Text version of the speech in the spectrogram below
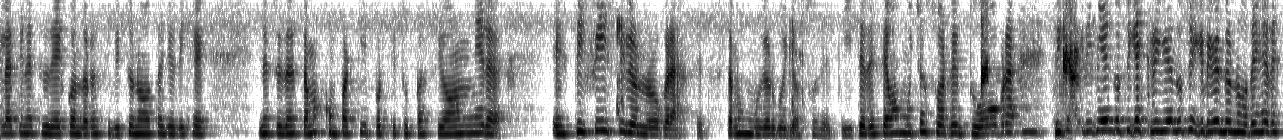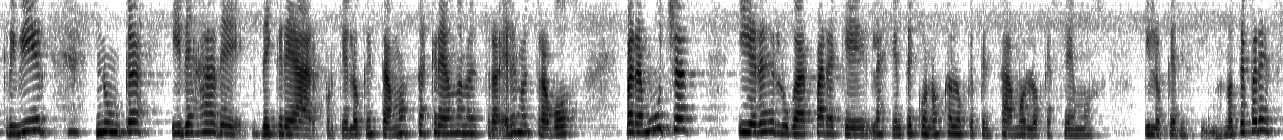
la tiene tu idea, cuando recibí tu nota, yo dije, necesitamos compartir porque tu pasión, mira, es difícil y lo lograste. Entonces estamos muy orgullosos de ti. Te deseamos mucha suerte en tu obra. Sigue escribiendo, sigue escribiendo, sigue escribiendo. No deje de escribir nunca y deja de, de crear, porque lo que estamos, estás creando nuestra, eres nuestra voz para muchas y eres el lugar para que la gente conozca lo que pensamos, lo que hacemos y lo que decimos. ¿No te parece?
